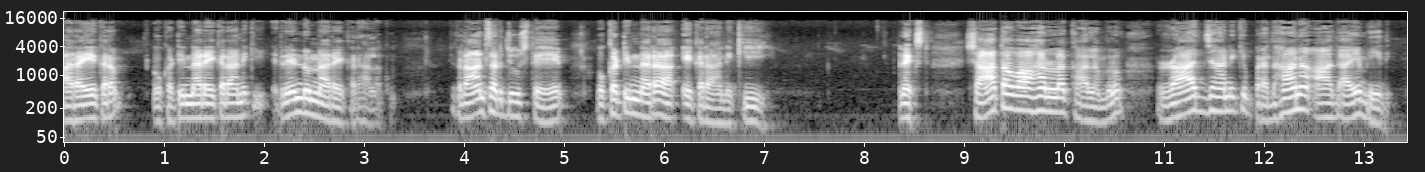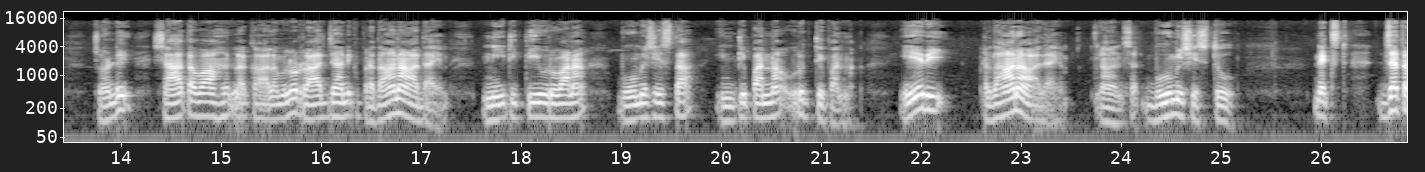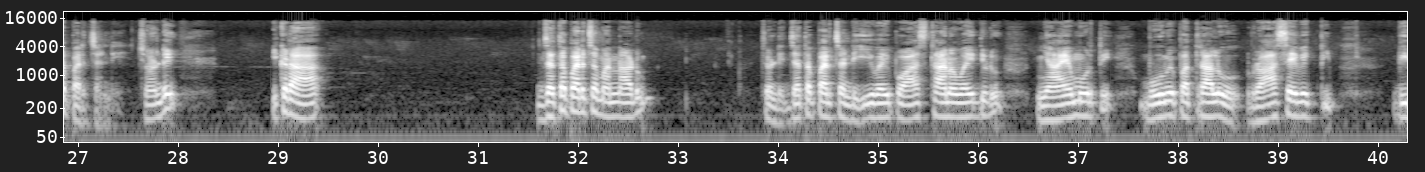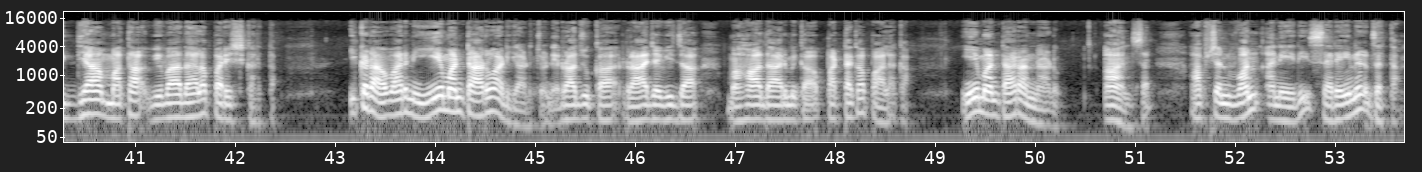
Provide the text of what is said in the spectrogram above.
అర ఎకరం ఒకటిన్నర ఎకరానికి రెండున్నర ఎకరాలకు. ఇక్కడ ఆన్సర్ చూస్తే ఒకటిన్నర ఎకరానికి. నెక్స్ట్ శాతవాహనుల కాలంలో రాజ్యానికి ప్రధాన ఆదాయం ఏది? చూడండి శాతవాహనుల కాలంలో రాజ్యానికి ప్రధాన ఆదాయం నీటి తీవ్రవన భూమి శిస్త ఇంటి పన్న వృత్తి పన్న. ఏది? ప్రధాన ఆదాయం. ఆన్సర్ భూమి శిస్తు. నెక్స్ట్ జతపరచండి. చూడండి. ఇక్కడ జతపరచమన్నాడు. చూడండి. జతపరచండి. ఈ వైపు ఆస్థాన వైద్యుడు న్యాయమూర్తి భూమి పత్రాలు రాసే వ్యక్తి విద్యా మత వివాదాల పరిష్కర్త. ఇక్కడ వారిని ఏమంటారో అడిగాడు. చూడండి. రాజుక రాజవిజ మహాధార్మిక పట్టక పాలక. ఏమంటారు అన్నాడు ఆన్సర్. ఆప్షన్ వన్ అనేది సరైన జత.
